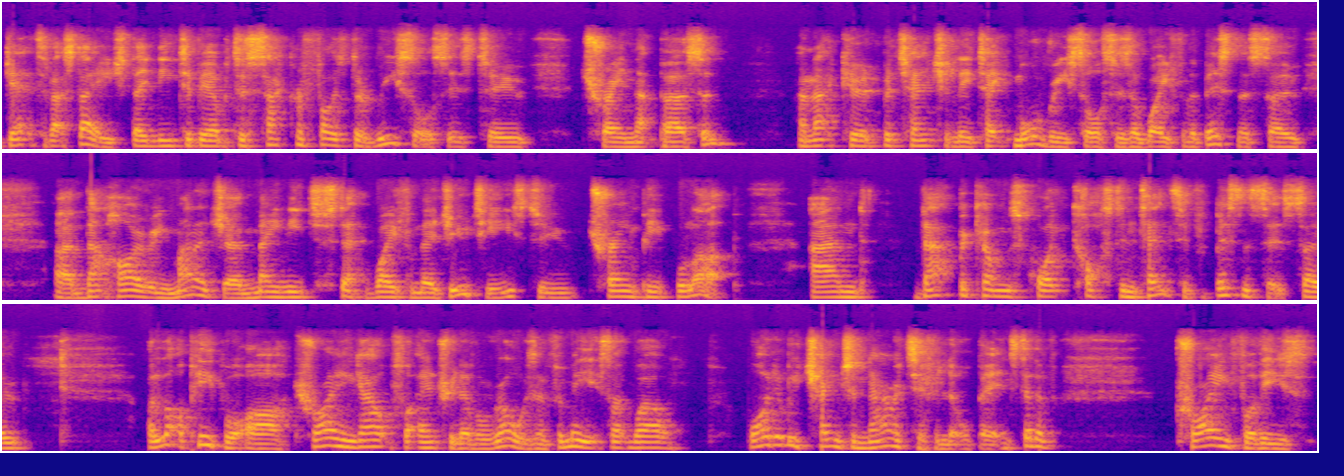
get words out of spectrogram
get to that stage. They need to be able to sacrifice the resources to train that person and that could potentially take more resources away from the business. So uh, that hiring manager may need to step away from their duties to train people up, and that becomes quite cost intensive for businesses. So a lot of people are crying out for entry level roles, and for me, it's like, well, why don't we change the narrative a little bit instead of crying for these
